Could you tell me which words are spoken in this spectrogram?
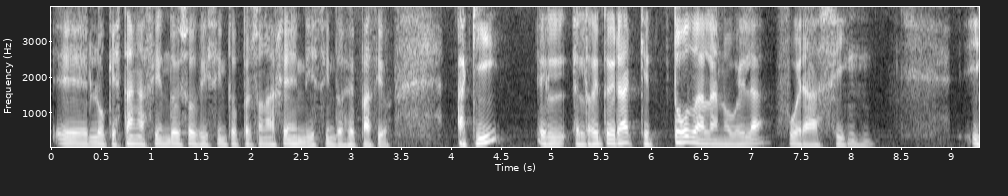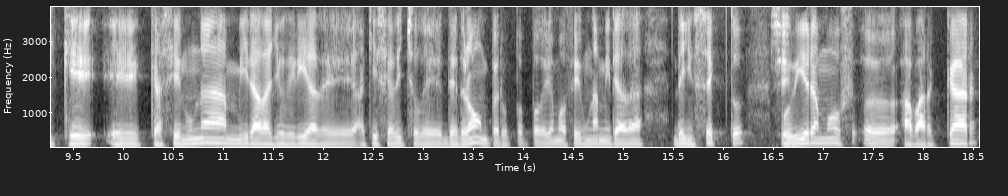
lo que están haciendo esos distintos personajes en distintos espacios. Aquí el, el reto era que toda la novela fuera así y que eh, casi en una mirada, yo diría, de, aquí se ha dicho de, de dron, pero podríamos decir una mirada de insecto, pudiéramos eh, abarcar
